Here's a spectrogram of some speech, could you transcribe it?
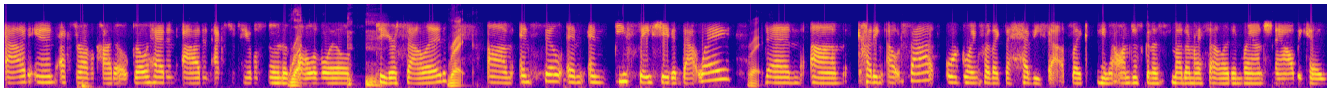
add in extra avocado. Go ahead and add an extra tablespoon of Right. olive oil to your salad. Right. um, and fill and, and be satiated that way Right. than um, cutting out fat or going for like the heavy fats. Like you know, I'm just going to smother my salad in ranch now because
